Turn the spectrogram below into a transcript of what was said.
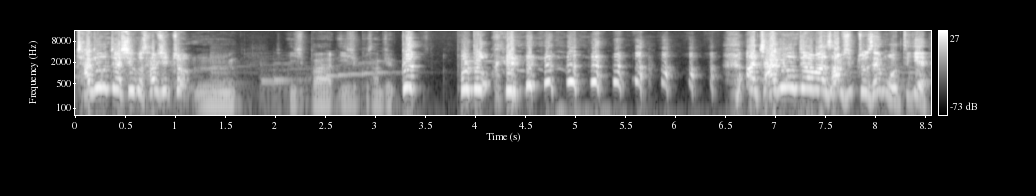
자기 혼자 쉬고 30초. 음, 28, 29, 30. 끝! 폴드! 아, 자기 혼자만 30초 세면 어떻게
